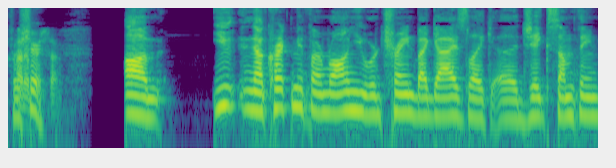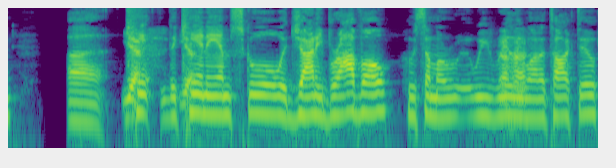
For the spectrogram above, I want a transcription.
for sure. 100%. Um, you now correct me if I'm wrong. You were trained by guys like uh, Jake something, uh, Yes, Can, the yes. Can Am school with Johnny Bravo, who's someone we really Uh-huh. want to talk to.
